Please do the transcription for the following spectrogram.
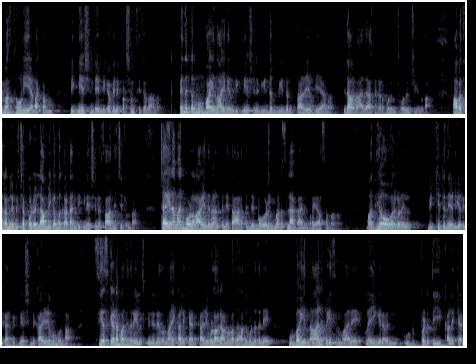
എം എസ് ധോണിയടക്കം വിഘ്നേഷിന്റെ മികവിനെ പ്രശംസിച്ചതാണ്. എന്നിട്ടും മുംബൈ നായകൻ വിഘ്നേഷിന് വീണ്ടും വീണ്ടും തഴയുകയാണ്. ഇതാണ് ആരാധകർ പോലും ചോദ്യം ചെയ്യുന്നത്. അവസരം ലഭിച്ചപ്പോഴെല്ലാം മികവ് കാട്ടാൻ വിഘ്നേഷിന് സാധിച്ചിട്ടുണ്ട്. ചൈനമാൻ ബോളർ ആയതിനാൽ തന്നെ താരത്തിന്റെ ബോളിംഗ് മനസ്സിലാക്കാനും പ്രയാസമാണ്. മധ്യ ഓവറുകളിൽ വിക്കറ്റ് നേടിയെടുക്കാൻ വിഘ്നേഷിന്റെ കഴിവുമുണ്ട്. സി എസ് കെയുടെ മധ്യനിരയിൽ സ്പിന്നിനെ നന്നായി കളിക്കാൻ കഴിവുള്ളവരാണുള്ളത്. അതുകൊണ്ട് തന്നെ മുംബൈ നാല് പേസർമാരെ പ്ലേയിങ് ഇലവനിൽ ഉൾപ്പെടുത്തി കളിക്കാൻ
